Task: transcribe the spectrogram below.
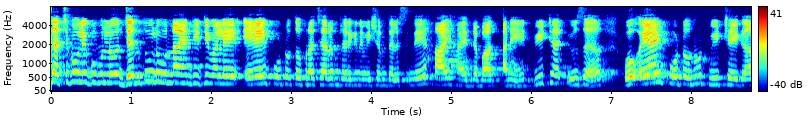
గచ్చిబౌలి భూముల్లో జంతువులు ఉన్నాయని ఇటీవలే ఏఐ ఫోటోతో ప్రచారం జరిగిన విషయం తెలిసిందే. హాయ్ హైదరాబాద్ అనే ట్విట్టర్ యూజర్ ఓ ఏఐ ఫోటోను ట్వీట్ చేయగా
